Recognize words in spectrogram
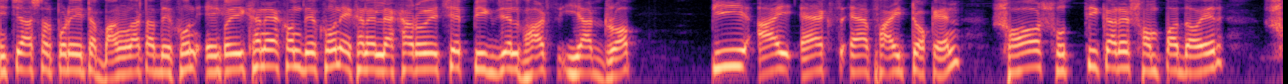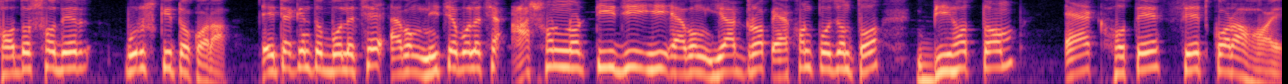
নিচে আসার পরে এটা বাংলাটা দেখুন। এই- তো এখানে দেখুন, এখানে লেখা রয়েছে পিকজেল ভার্স ইয়ার ড্রপ পিআইএক্সএফআই টোকেন সহ সত্যিকারের সম্পাদয়ের সদস্যদের পুরস্কৃত করা। এটা কিন্তু বলেছে এবং নিচে বলেছে আসন্ন টিজিই এবং ইয়ারড্রপ এখন পর্যন্ত বৃহত্তম এক হতে সেট করা হয়।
